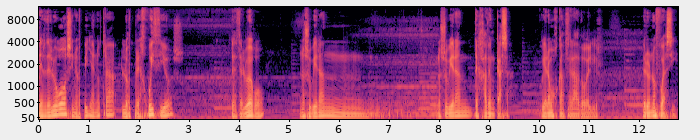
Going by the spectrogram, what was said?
Desde luego, si nos pillan otra, los prejuicios, desde luego, nos hubieran nos hubieran dejado en casa. Hubiéramos cancelado el ir. Pero no fue así.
